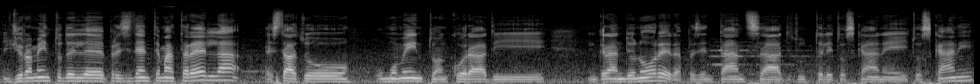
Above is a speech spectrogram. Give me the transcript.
Il giuramento del Presidente Mattarella è stato un momento ancora di grande onore, rappresentanza di tutte le toscane e i toscani.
